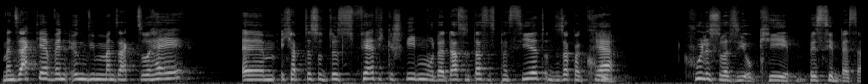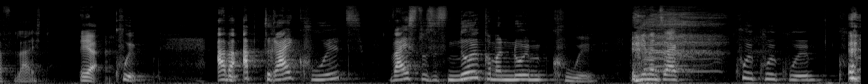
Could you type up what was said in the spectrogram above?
man sagt ja, wenn irgendwie man sagt so, hey, ähm, ich habe das und das fertig geschrieben oder das und das ist passiert und dann sagt man, cool. Ja. Cool ist sowas wie okay, ein bisschen besser vielleicht. Ja. Cool. Aber ab drei Cools weißt du, es ist 0,0 cool. Wenn jemand sagt, cool, cool, cool, cool.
